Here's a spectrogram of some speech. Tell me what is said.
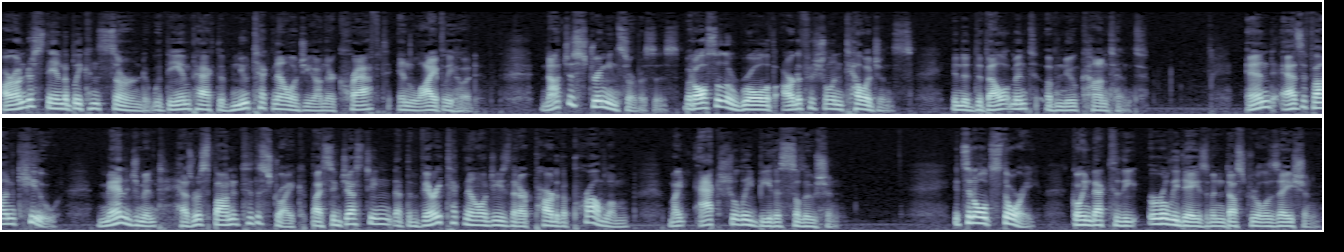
are understandably concerned with the impact of new technology on their craft and livelihood, not just streaming services, but also the role of artificial intelligence in the development of new content. And as if on cue, Management has responded to the strike by suggesting that the very technologies that are part of the problem might actually be the solution. It's an old story, going back to the early days of industrialization,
